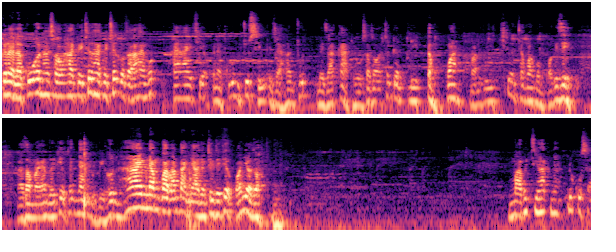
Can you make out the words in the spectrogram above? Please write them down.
cái này là cũ hơn hai so hai cây trước hai cây trước có giá 21 22 triệu cái này cũ một chút xíu thì rẻ hơn chút. Về giá cả thì hồ sơ rõ trước tiên đi tổng quan và đi trước trong bao gồm có cái gì? À, dòng này em giới thiệu rất nhanh bởi vì hơn 20 năm qua bán tại nhà thì chưa giới thiệu quá nhiều rồi. Mavic CH nhá, Đức Quốc xã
